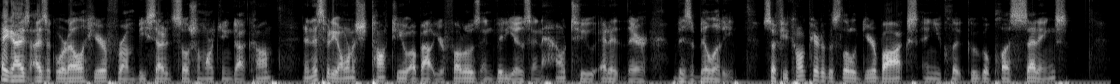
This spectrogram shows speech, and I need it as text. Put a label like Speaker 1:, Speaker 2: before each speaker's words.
Speaker 1: Hey guys, Isaac Wardell here from BeSightedSocialMarketing.com. And in this video I want to talk to you about your photos and videos and how to edit their visibility. So if you come up here to this little gear box and you click Google Plus Settings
